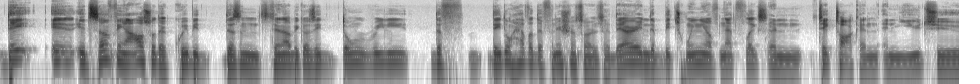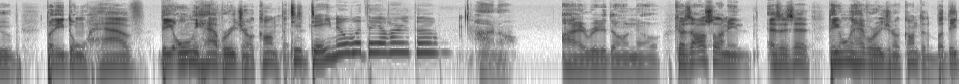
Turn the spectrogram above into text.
They, it, it's something also that Quibi doesn't stand out because they don't really. Def- they don't have a definition so so they're in the between of netflix and tiktok and, and youtube but they don't have they only have original content Do they know what they are though? I don't know. I really don't know. Because also, I mean, as I said, they only have original content, but they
